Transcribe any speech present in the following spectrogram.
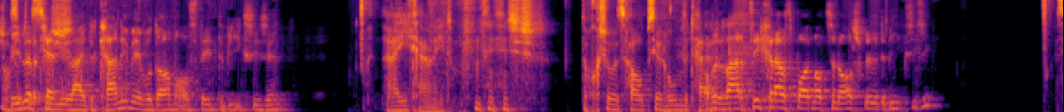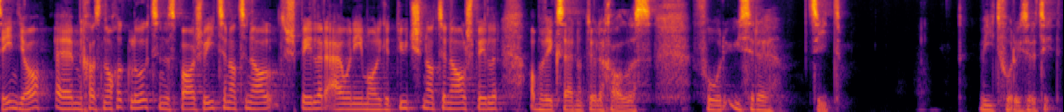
Also Spieler also kenne ich leider keine mehr, die damals dort dabei waren. Nein, ich auch nicht. das ist doch schon ein halbes Jahrhundert her. Aber da wären sicher auch ein paar Nationalspieler dabei gewesen. Sind ja. Ähm, ich habe es nachgeschaut, sind ein paar Schweizer Nationalspieler, auch ein ehemaliger deutscher Nationalspieler. Aber wie gesagt, natürlich alles vor unserer Zeit. Weit vor unserer Zeit.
